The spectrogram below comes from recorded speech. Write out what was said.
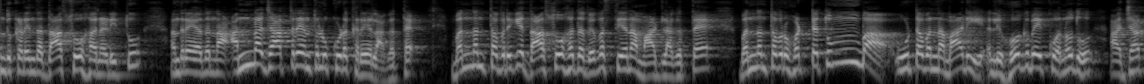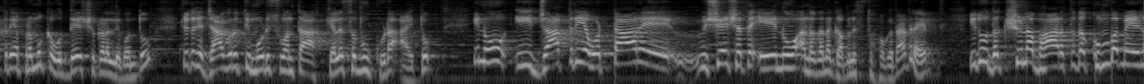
ಒಂದು ಕಡೆಯಿಂದ ದಾಸೋಹ ನಡೆಯಿತು ಅಂದರೆ ಅದನ್ನು ಅನ್ನ ಜಾತ್ರೆ ಅಂತಲೂ ಕೂಡ ಕರೆಯಲಾಗುತ್ತೆ. ಬಂದಂಥವರಿಗೆ ದಾಸೋಹದ ಊಟದ ವ್ಯವಸ್ಥೆಯನ್ನು ಮಾಡಲಾಗುತ್ತೆ. ಬಂದಂಥವರು ಹೊಟ್ಟೆ ತುಂಬ ಊಟವನ್ನು ಮಾಡಿ ಅಲ್ಲಿ ಹೋಗಬೇಕು ಅನ್ನೋದು ಆ ಜಾತ್ರೆಯ ಪ್ರಮುಖ ಉದ್ದೇಶಗಳಲ್ಲಿ ಒಂದು. ಜೊತೆಗೆ ಜಾಗೃತಿ ಮೂಡಿಸುವಂಥ ಕೆಲಸವೂ ಕೂಡ ಆಯಿತು. ಇನ್ನು ಈ ಜಾತ್ರೆಯ ಒಟ್ಟಾರೆ ವಿಶೇಷತೆ ಏನು ಅನ್ನೋದನ್ನು ಗಮನಿಸ್ತಾ ಹೋಗೋದಾದ್ರೆ, ಇದು ದಕ್ಷಿಣ ಭಾರತದ ಕುಂಭಮೇಳ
